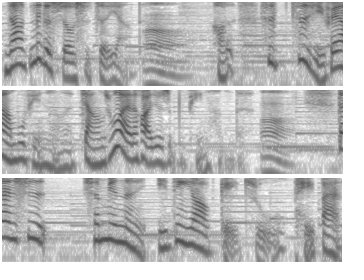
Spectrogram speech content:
你知道那个时候是这样的，嗯。好是自己非常不平衡的，讲出来的话就是不平衡的，嗯。但是身边的人一定要给足陪伴，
